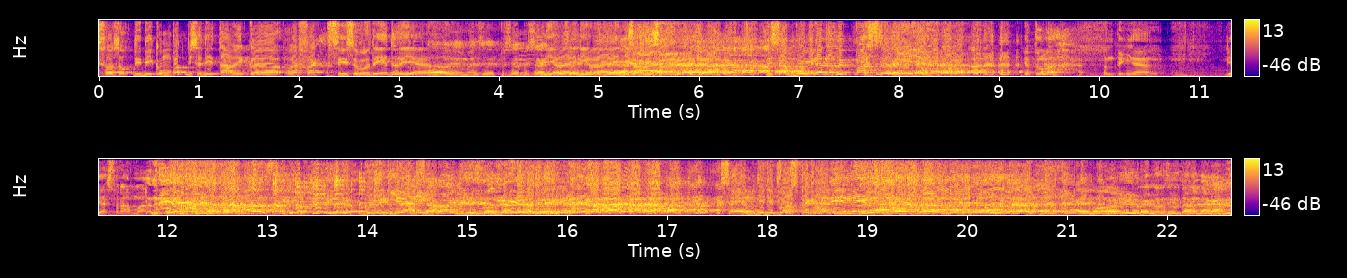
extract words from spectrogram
sosok Didi Kempot bisa ditarik ke refleksi seperti itu ya. Oh ya mas ya. Bisa bisa nilai-nilainya. disambunginnya tapi pas kayaknya Itulah pentingnya di asrama. gue kira nih. Sarah ini sponsor saya menjadi prospek hari ini. Ayo mau Renner suruh tanda tangan.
